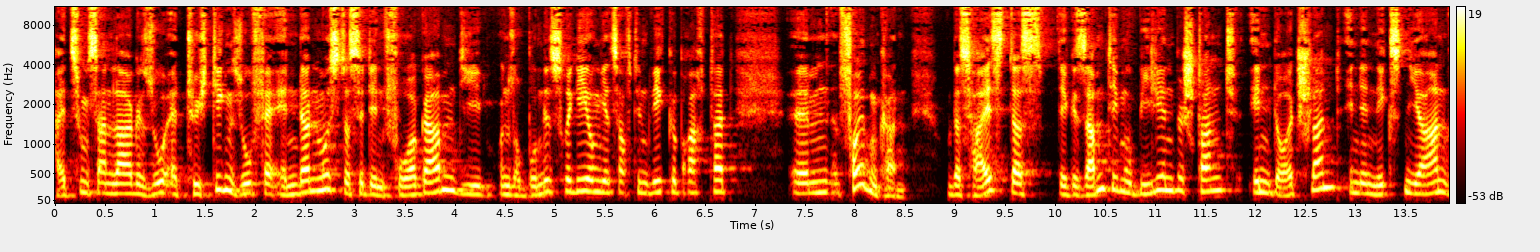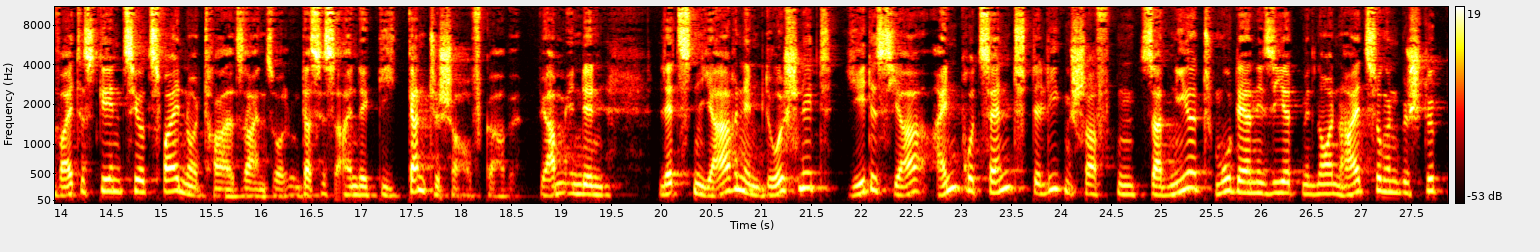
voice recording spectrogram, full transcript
Heizungsanlage so ertüchtigen, so verändern muss, dass sie den Vorgaben, die unsere Bundesregierung jetzt auf den Weg gebracht hat, ähm, folgen kann. Und das heißt, dass der gesamte Immobilienbestand in Deutschland in den nächsten Jahren weitestgehend CO2-neutral sein soll. Und das ist eine gigantische Aufgabe. Wir haben in den letzten Jahren im Durchschnitt jedes Jahr ein Prozent der Liegenschaften saniert, modernisiert, mit neuen Heizungen bestückt.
